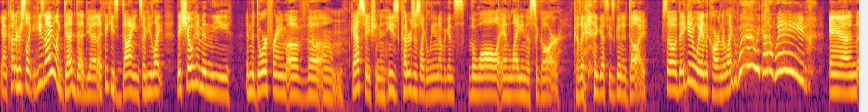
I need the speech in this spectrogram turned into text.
Yeah, Cutter's like he's not even like dead dead yet. I think he's dying. So he like they show him in the in the door frame of the um, gas station, and he's Cutter's just like leaning up against the wall and lighting a cigar because I, I guess he's gonna die. So they get away in the car and they're like, "Woo, we got away!" And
